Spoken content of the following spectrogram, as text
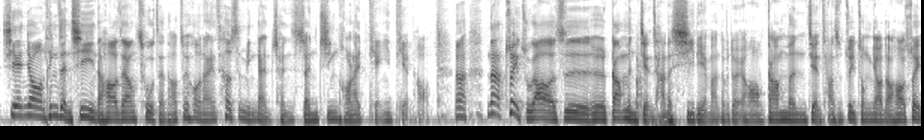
先用听诊器，然后再用触诊，然后最后来测试敏感神神经哈，来舔一舔哈。那那最主要的是就是肛门检查的系列嘛，对不对？然后肛门检查是最重要的哈，所以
